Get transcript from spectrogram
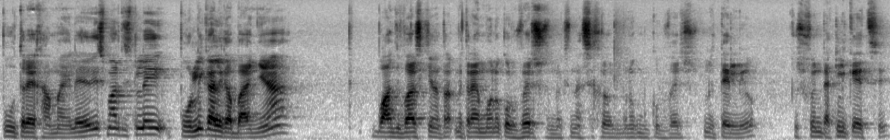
που τρέχαμε. Δηλαδή, η Smart Display, πολύ καλή καμπάνια, που αν τη βάλει και να τρα- μετράει μόνο conversion, εντάξει, να συγχρόνει μόνο με conversion, είναι τέλειο. Και σου φαίνεται τα κλικ έτσι.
